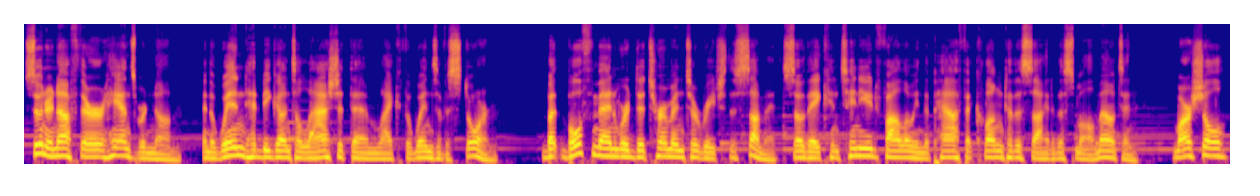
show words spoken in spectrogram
Soon enough, their hands were numb, and the wind had begun to lash at them like the winds of a storm. But both men were determined to reach the summit, so they continued following the path that clung to the side of the small mountain. Marshall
